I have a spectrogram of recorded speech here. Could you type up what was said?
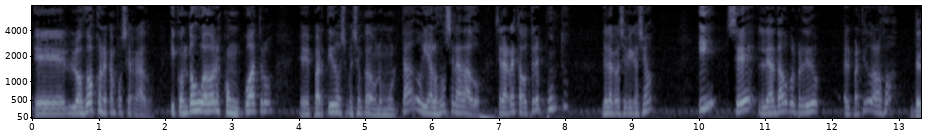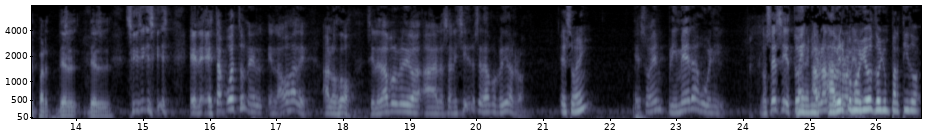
Eh, los dos con el campo cerrado y con dos jugadores con cuatro eh, partidos de suspensión cada uno, multados y a los dos se le ha dado, se le ha restado tres puntos de la clasificación y se le han dado por perdido el partido a los dos. Del, par- del, del Sí, sí, sí. Está puesto en, el- en la hoja de a los dos. Se le da por perdido a la San Isidro se le da por perdido al Rom. Eso en. Eso en primera juvenil. No sé si estoy mía, hablando a ver cómo yo doy un partido.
